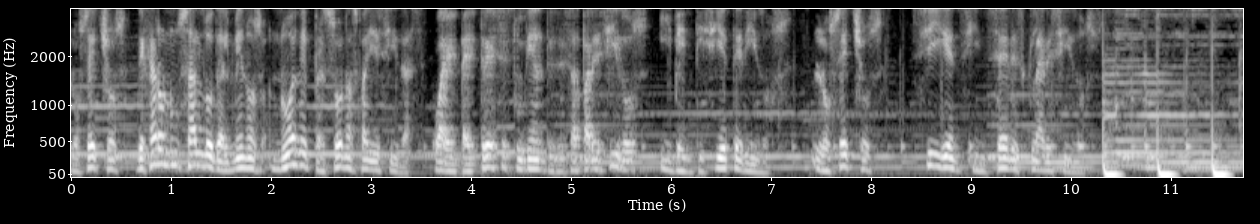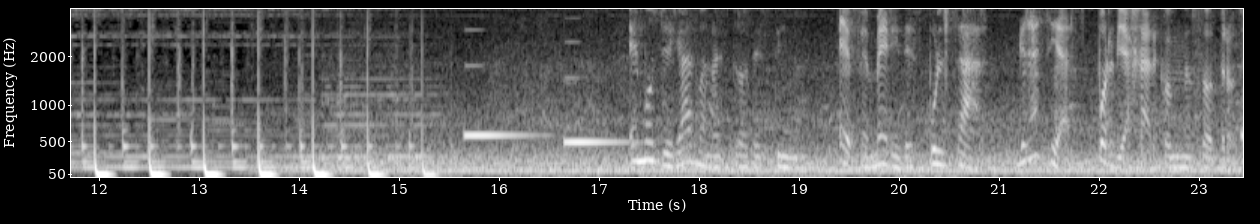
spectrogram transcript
Los hechos dejaron un saldo de al menos 9 personas fallecidas, 43 estudiantes desaparecidos y 27 heridos. Los hechos siguen sin ser esclarecidos. Hemos llegado a nuestro destino. Efemérides Pulsar. Gracias por viajar con nosotros.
